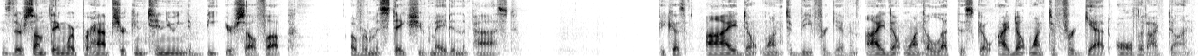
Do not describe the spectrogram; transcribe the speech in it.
Is there something where perhaps you're continuing to beat yourself up over mistakes you've made in the past? Because I don't want to be forgiven. I don't want to let this go. I don't want to forget all that I've done.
